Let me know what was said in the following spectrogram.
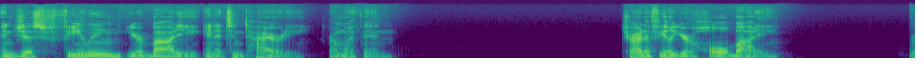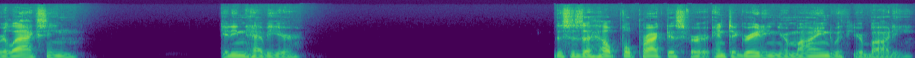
And just feeling your body in its entirety from within. Try to feel your whole body relaxing, getting heavier. This is a helpful practice for integrating your mind with your body.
